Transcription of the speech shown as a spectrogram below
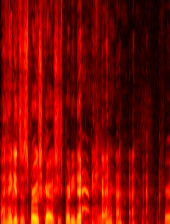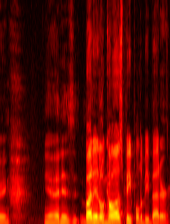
I think it's a spruce grouse. He's pretty dark. yeah. Frig. Yeah, it is. But it is it'll neat. cause people to be better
